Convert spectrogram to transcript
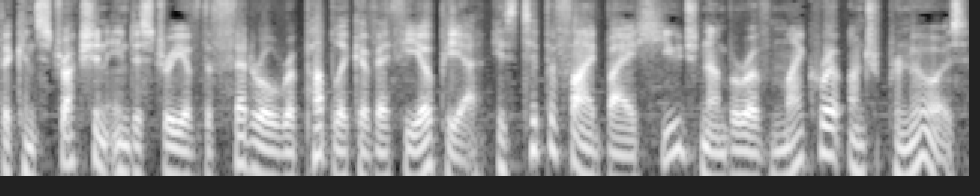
The construction industry of the Federal Republic of Ethiopia is typified by a huge number of micro-entrepreneurs,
